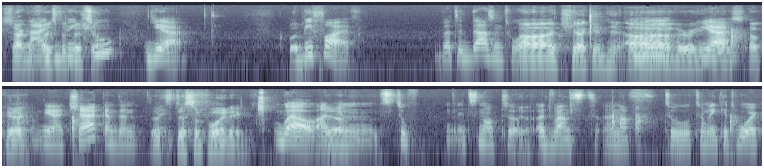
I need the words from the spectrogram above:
sacrifice the b2, bishop. yeah, But b5, but it doesn't work. ah, check and hit. Ah, Mhm, very yeah. nice. Okay, yeah, check and then that's disappointing. Well, I Yeah. mean, it's too, it's not uh, Yeah. advanced enough to, to make it work.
